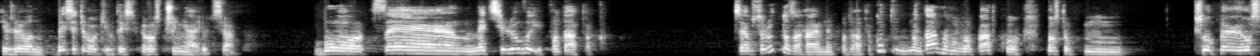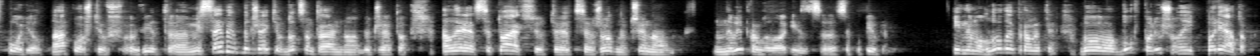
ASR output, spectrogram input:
які вже он 10 років десь розчиняються. Бо це не цільовий податок. Це абсолютно загальний податок. От в даному випадку просто йшло перерозподіл на коштів від е, місцевих бюджетів до центрального бюджету, але ситуацію це жодним чином не виправило із е, закупівлею. і не могло виправити, бо був порушений порядок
